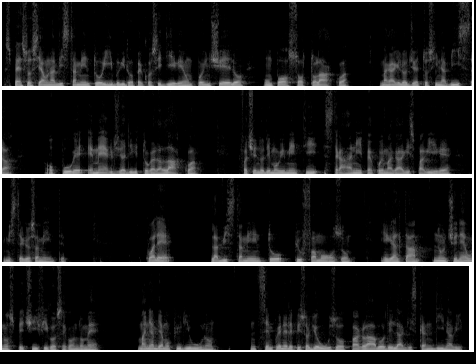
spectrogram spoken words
Spesso si ha un avvistamento ibrido, per così dire, un po' in cielo, un po' sotto l'acqua. Magari l'oggetto si inabissa oppure emerge addirittura dall'acqua, facendo dei movimenti strani per poi magari sparire misteriosamente. Qual è l'avvistamento più famoso? In realtà non ce n'è uno specifico, secondo me, ma ne abbiamo più di uno. Sempre nell'episodio uso parlavo dei laghi scandinavi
